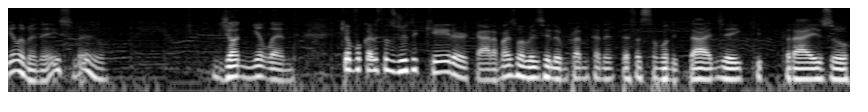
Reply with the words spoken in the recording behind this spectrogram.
Yeoman, é isso mesmo? John Nealand, que é o vocalista do Judicator, cara. Mais uma vez ele pra mim tá dentro dessa sonoridade aí que traz o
